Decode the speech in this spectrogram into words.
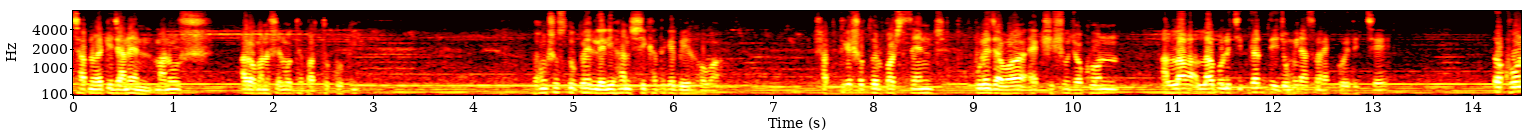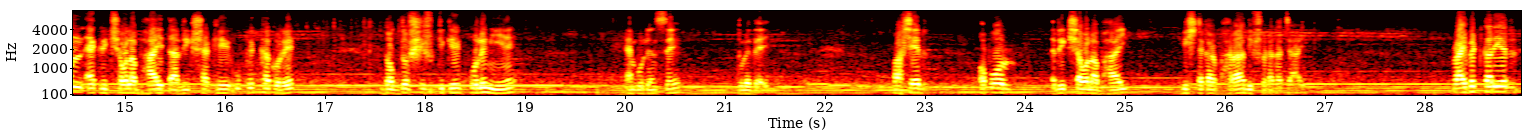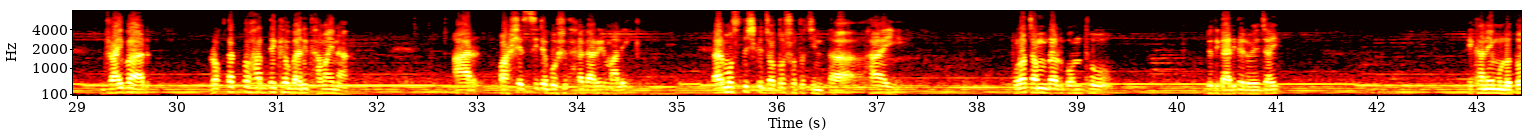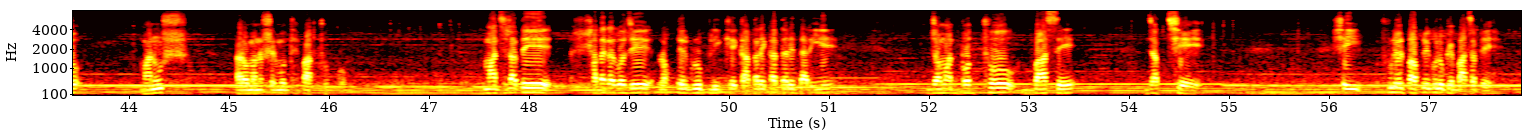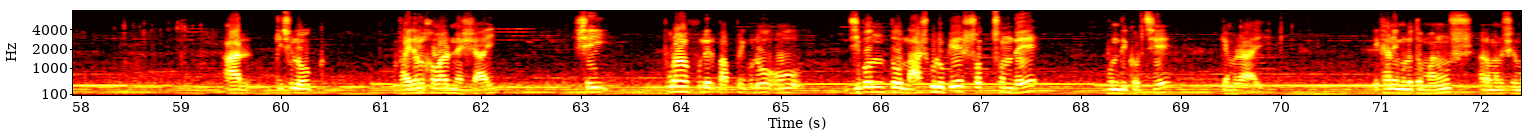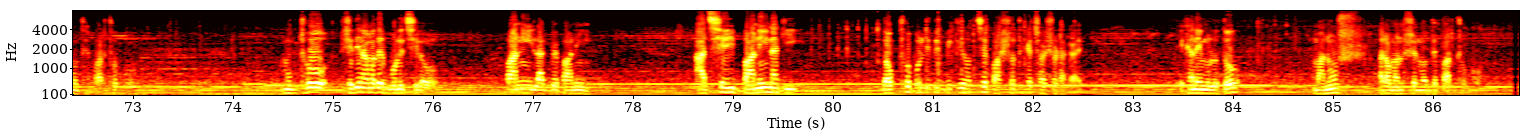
আচ্ছা আপনারা কি জানেন মানুষ আর অমানুষের মধ্যে পার্থক্য কি? ধ্বংসস্তূপের লেলিহান শিখা থেকে বের হওয়া, ষাট থেকে সত্তর পার্সেন্ট পুড়ে যাওয়া এক শিশু যখন আল্লাহ আল্লাহ বলে চিৎকার দিয়ে জমিন আসমান এক করে দিচ্ছে, তখন এক রিক্সাওয়ালা ভাই তার রিক্সাকে উপেক্ষা করে দগ্ধ শিশুটিকে কোলে নিয়ে অ্যাম্বুলেন্সে তুলে দেয়। পাশের অপর রিক্সাওয়ালা ভাই বিশ টাকার ভাড়া, দুশো টাকা চায়। প্রাইভেট গাড়ির ড্রাইভার রক্তাক্ত হাত দেখেও গাড়ি থামায় না। আর পাশের সিটে বসে থাকা গাড়ির মালিক, তার মস্তিষ্কে যত শত চিন্তা, হাই, পোড়া চামড়ার গন্ধ যদি গাড়িতে রয়ে যায়। এখানেই মূলত মানুষ আর মানুষের মধ্যে পার্থক্য। মাঝরাতে সাদা কাগজে রক্তের গ্রুপ লিখে কাতারে কাতারে দাঁড়িয়ে জমাটবদ্ধ বাসে যাচ্ছে সেই ফুলের পাপড়িগুলোকে বাঁচাতে। আর কিছু লোক ভাইরাল হওয়ার নেশায় সেই পুরানো ফুলের পাপড়িগুলো ও জীবন্ত লাশগুলোকে স্বচ্ছন্দে বন্দি করছে ক্যামেরায়। এখানে মূলত মানুষ আর মানুষের মধ্যে পার্থক্য। মুগ্ধ সেদিন আমাদের বলেছিল, পানি লাগবে, পানি। আজ সেই পানি নাকি দগ্ধ পল্লীতে বিক্রি হচ্ছে পাঁচশো থেকে ছয়শো টাকায়। এখানে মূলত মানুষ আর মানুষের মধ্যে পার্থক্য।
